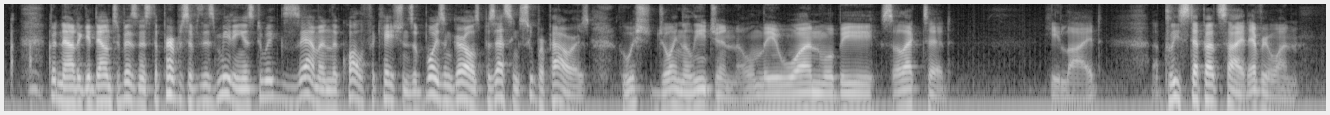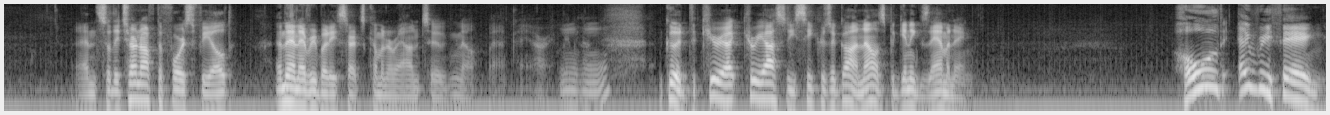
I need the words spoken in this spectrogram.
but now to get down to business. The purpose of this meeting is to examine the qualifications of boys and girls possessing superpowers who wish to join the Legion. Only one will be selected. He lied. Uh, please step outside, everyone. And so they turn off the force field, and then everybody starts coming around to, you know, okay, all right. Mm-hmm. Good. The curio- curiosity seekers are gone. Now let's begin examining. Hold everything.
